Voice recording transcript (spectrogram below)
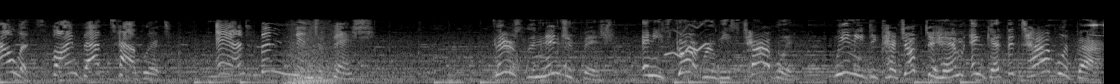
Now let's find that tablet. And the ninja fish. There's the ninja fish, and he's got Ruby's tablet. We need to catch up to him and get the tablet back.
